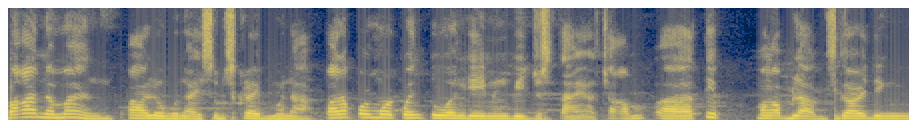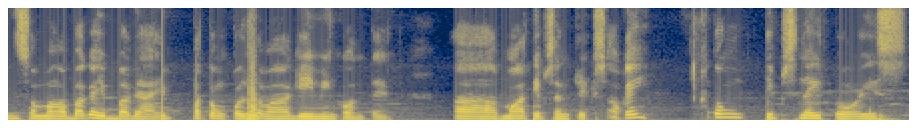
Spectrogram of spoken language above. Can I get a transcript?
baka naman follow mo na, subscribe mo na para for more kwentuhan gaming videos tayo. Tsaka ah, tip, mga vlogs regarding sa mga bagay-bagay patungkol sa mga gaming content. Ah, mga tips and tricks, okay? Itong tips na ito is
